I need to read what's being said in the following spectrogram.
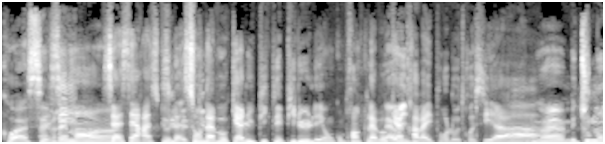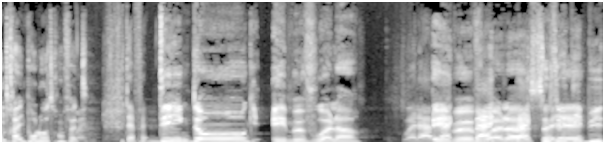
quoi. C'est Ah, si. vraiment. euh, Ça sert à ce que la- son que- avocat lui pique les pilules et on comprend que l'avocat Bah oui. travaille pour l'autre aussi. Ah, Ouais, mais tout le monde travaille pour l'autre en fait. tout à fait. Ding dong Et me voilà. Voilà, Et back, me back, voilà, back ça to y the est. début.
